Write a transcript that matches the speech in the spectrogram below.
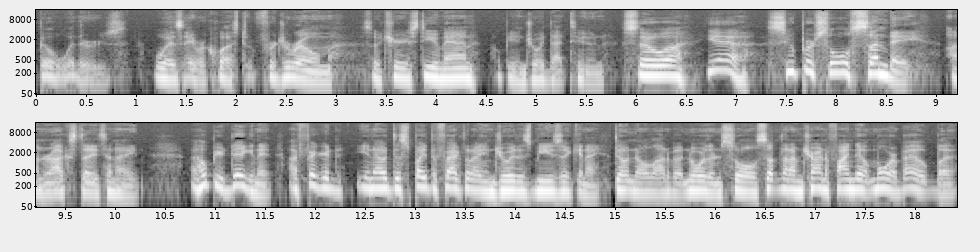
Bill Withers was a request for Jerome. So cheers to you, man. Hope you enjoyed that tune. So uh yeah, Super Soul Sunday on Rock Steady tonight. I hope you're digging it. I figured, you know, despite the fact that I enjoy this music and I don't know a lot about Northern Soul, something that I'm trying to find out more about, but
